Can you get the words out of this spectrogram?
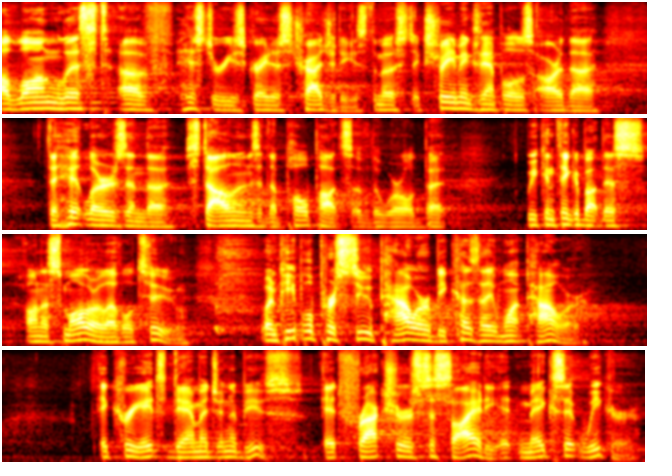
a long list of history's greatest tragedies. The most extreme examples are the, the Hitlers and the Stalins and the Pol Pots of the world, but we can think about this on a smaller level too. When people pursue power because they want power, it creates damage and abuse. It fractures society, it makes it weaker.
